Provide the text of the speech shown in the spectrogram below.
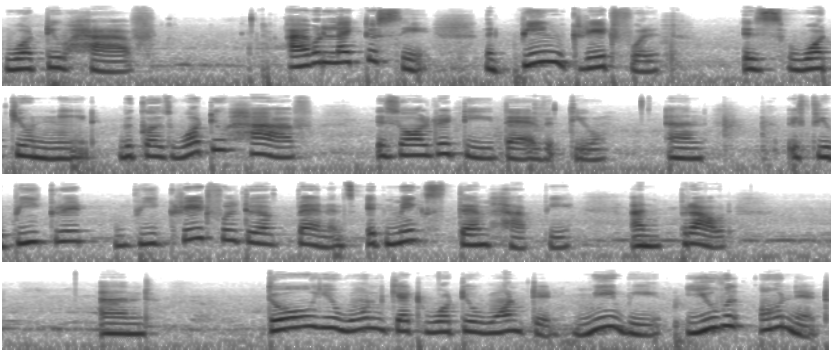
what you have. I would like to say that being grateful is what you need because what you have is already there with you and if you be great be grateful to your parents it makes them happy and proud and though you won't get what you wanted maybe you will earn it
